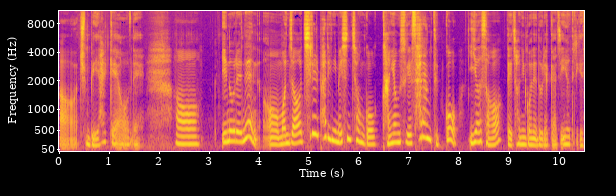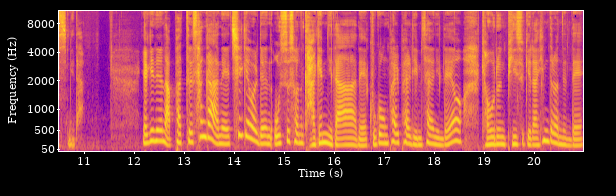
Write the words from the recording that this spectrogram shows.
어, 준비할게요. 네. 어, 이 노래는 어 먼저 7182님의 신청곡 강영숙의 사랑 듣고 이어서 네 전인권의 노래까지 이어드리겠습니다. 여기는 아파트 상가 안에 7개월 된 오수선 가게입니다. 네, 9088님 사연인데요. 겨울은 비수기라 힘들었는데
